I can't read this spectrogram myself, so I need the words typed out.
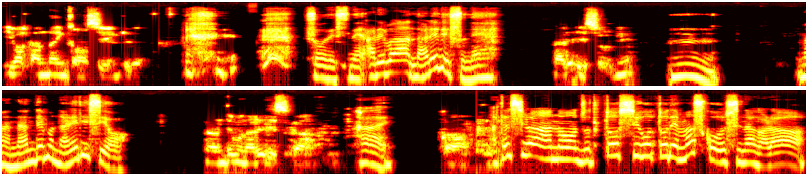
違和感ないんかもしれんけど、そうですね。あれは慣れですね。慣れでしょうね。うん。まあ何でも慣れですよ。なんでも慣れですか？はい。か私はあの、ずっと仕事でマスクをしながらい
